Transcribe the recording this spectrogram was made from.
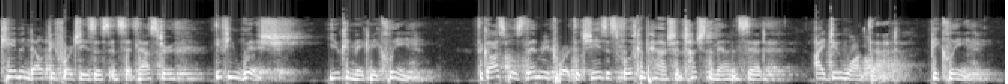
came and knelt before Jesus and said, Master, if you wish, you can make me clean. The Gospels then report that Jesus, full of compassion, touched the man and said, I do want that. Be clean.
